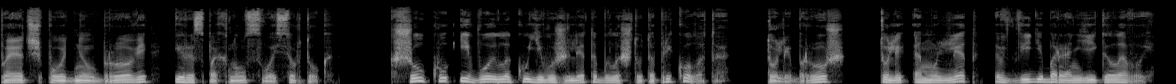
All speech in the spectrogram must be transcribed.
Пэдж поднял брови и распахнул свой сюртук. К шелку и войлоку его жилета было что-то приколото. То ли брошь, то ли амулет в виде бараньей головы.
